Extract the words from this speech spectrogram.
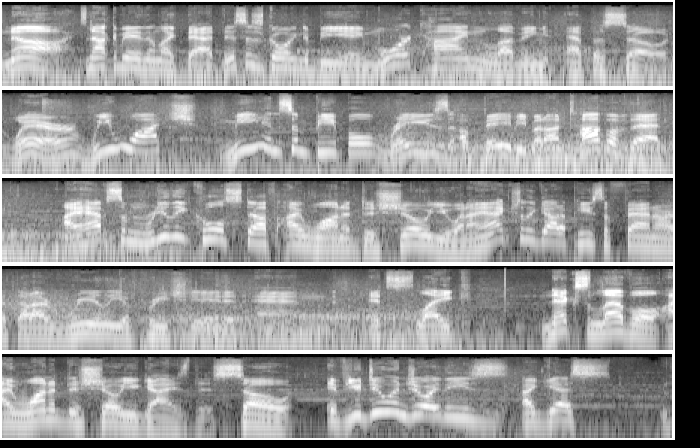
No, it's not gonna be anything like that. This is going to be a more kind, loving episode where we watch me and some people raise a baby. But on top of that, I have some really cool stuff I wanted to show you. And I actually got a piece of fan art that I really appreciated. And it's like next level. I wanted to show you guys this. So if you do enjoy these, I guess,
